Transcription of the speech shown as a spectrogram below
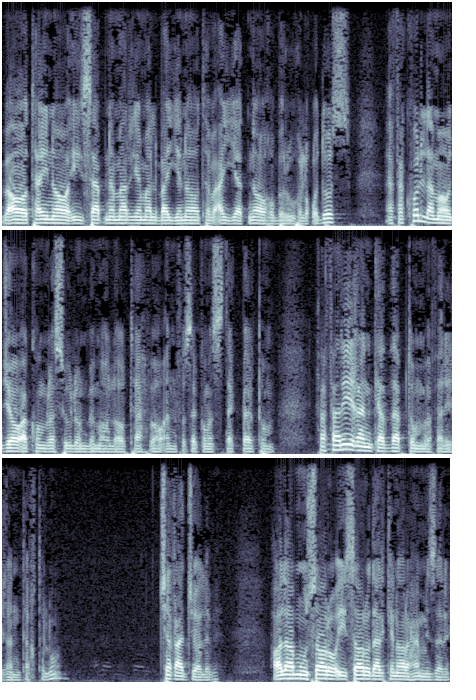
و آتینا عیسی ابن مریم البینات و ایتناه بروح القدس. افکل ما جاءکم رسول بما لا تهوا انفسکم استکبرتم ففریقا کذبتم و فریقا تقتلون. چقدر جالبه. حالا موسی رو عیسی رو در کنار هم می‌ذاره.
